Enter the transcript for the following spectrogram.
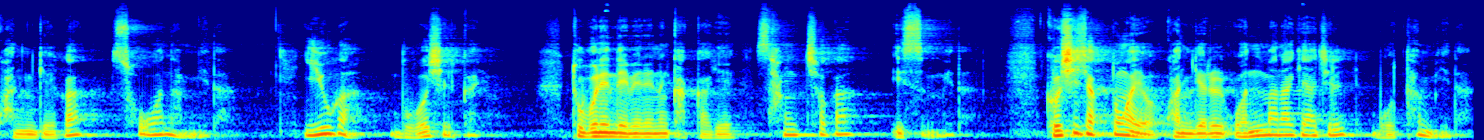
관계가 소원합니다. 이유가 무엇일까요? 두 분의 내면에는 각각의 상처가 있습니다. 그것이 작동하여 관계를 원만하게 하질 못합니다.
